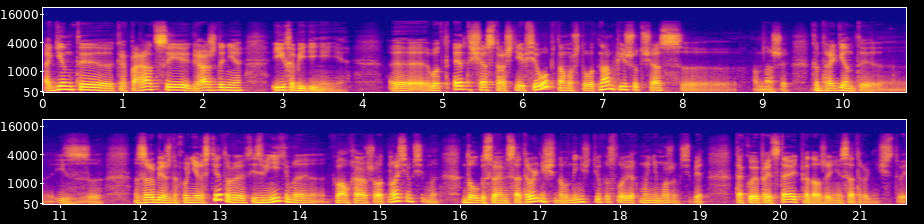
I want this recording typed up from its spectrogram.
агенты, корпорации, граждане и их объединения. Э, вот это сейчас страшнее всего, потому что вот нам пишут сейчас э, там, наши контрагенты из зарубежных университетов, извините, мы к вам хорошо относимся, мы долго с вами сотрудничаем, но в нынешних условиях мы не можем себе такое представить, продолжение сотрудничества.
